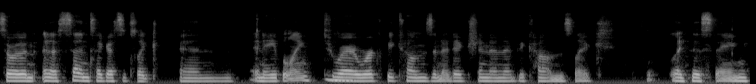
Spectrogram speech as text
so in, in a sense i guess it's like an enabling to where mm-hmm. work becomes an addiction and it becomes like like this thing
